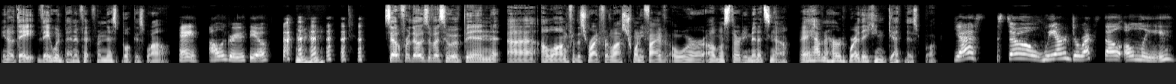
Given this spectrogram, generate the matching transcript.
you know, they they would benefit from this book as well. Hey, I'll agree with you. mm-hmm. So, for those of us who have been uh, along for this ride for the last 25 or almost 30 minutes now, they haven't heard where they can get this book. Yes. So, we are direct sell only.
